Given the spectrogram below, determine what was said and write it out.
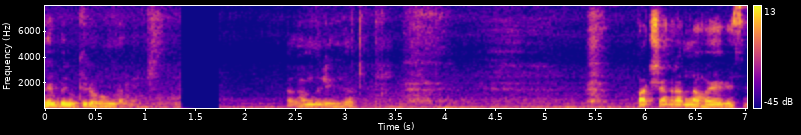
দেখবেন কীরকম লাগে। আলহামদুলিল্লাহ। পাট শাক রান্না হয়ে গেছে।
